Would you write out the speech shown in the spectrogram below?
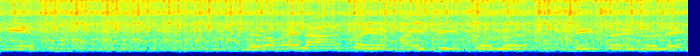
langit. Pero kailangan yung may chain soil, chain soil ulit.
